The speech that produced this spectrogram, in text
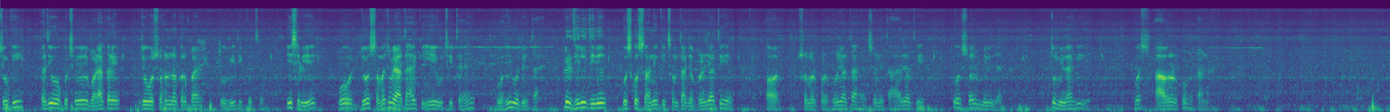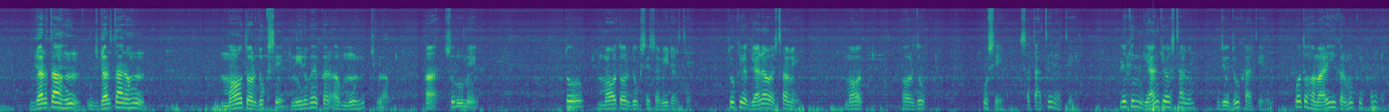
क्योंकि यदि वो कुछ बड़ा करे, जो वो सहन न कर पाए तो भी दिक्कत है। इसलिए वो जो समझ में आता है कि ये उचित है, वही वो देता है। फिर धीरे धीरे उसको सहने की क्षमता जब बढ़ जाती है और समर्पण हो जाता है शून्यता आ जाती है। तो वह स्वयं मिल जाता है। तो मिला ही है। बस आवरण को हटाना है। डरता हूँ, डरता रहूँ। मौत और दुख से निर्भय कर अब मुँह छुड़ाओ हाँ शुरू में तो मौत और दुख से सभी डरते हैं। क्योंकि अज्ञानावस्था में मौत और दुख, उसे सताते रहते हैं। लेकिन ज्ञान की अवस्था में जो दुख आते हैं, वो तो हमारे ही कर्मों के फल हैं।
